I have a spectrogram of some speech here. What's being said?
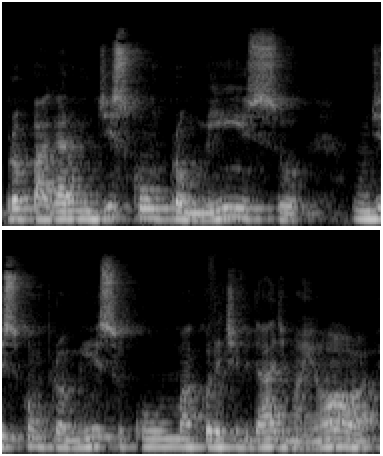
propagar um descompromisso um descompromisso com uma coletividade maior,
